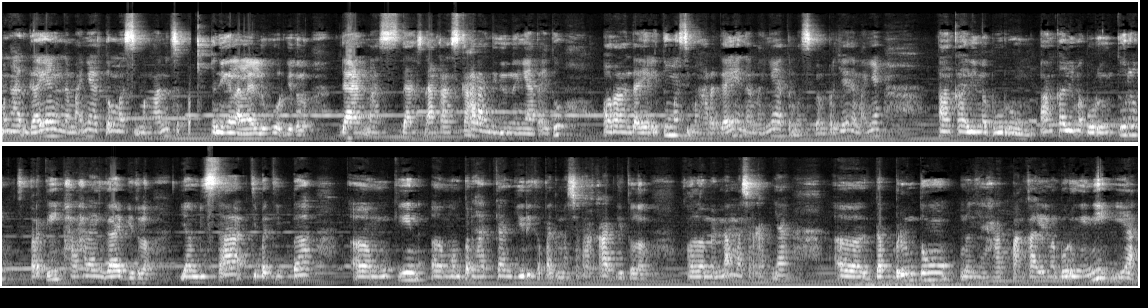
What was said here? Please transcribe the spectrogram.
menghargai yang namanya atau masih menganut seperti peninggalan leluhur gitu loh. Dan mas dan sedangkan sekarang di dunia nyata itu orang daya itu masih menghargai yang namanya atau masih mempercayai namanya pangkal lima burung. Pangkal lima burung itu seperti hal-hal yang gaib gitu loh yang bisa tiba-tiba uh, mungkin uh, memperlihatkan diri kepada masyarakat gitu loh. Kalau memang masyarakatnya uh, beruntung melihat pangkal lima burung ini ya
